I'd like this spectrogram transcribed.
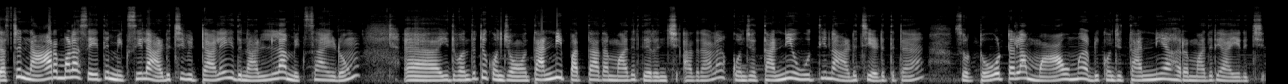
ஜஸ்ட்டு நார்மலாக சேர்த்து மிக்சியில் அடித்து விட்டாலே இது நல்லா மிக்ஸ் ஆகிடும் இது வந்துட்டு கொஞ்சம் தண்ணி பத்தாத மாதிரி தெரிஞ்சு. அதனால் கொஞ்சம் தண்ணி ஊற்றி நான் அடித்து எடுத்துட்டேன். ஸோ டோட்டலாக மாவுமே அப்படி கொஞ்சம் தண்ணியாகிற மாதிரி ஆயிடுச்சு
